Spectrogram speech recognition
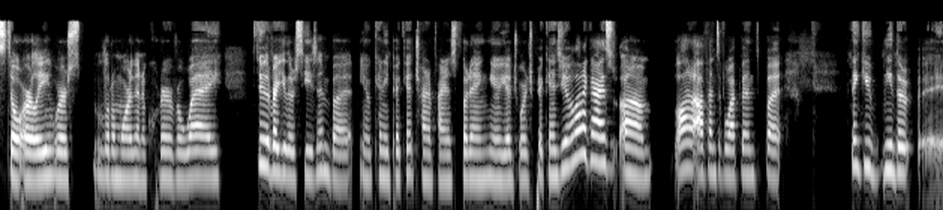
still early. We're a little more than a quarter of a way through the regular season, but you know, Kenny Pickett trying to find his footing. You know, you have George Pickens. You have a lot of guys, um, a lot of offensive weapons, but I think you need to, uh,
